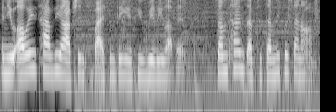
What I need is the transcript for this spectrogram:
And you always have the option to buy something if you really love it. Sometimes up to 70% off.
